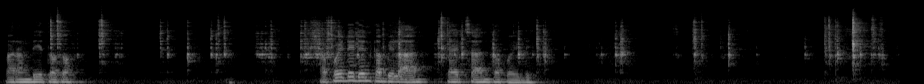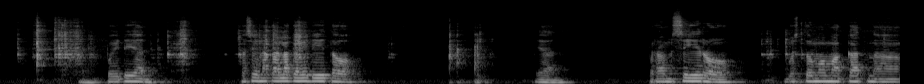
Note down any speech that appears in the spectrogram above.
Parang dito to. Ah, pwede din kabilaan. Kahit saan to pwede. Ayan, Pwede yan. Kasi nakalagay dito. Yan. From 0, gusto mo mag-cut ng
